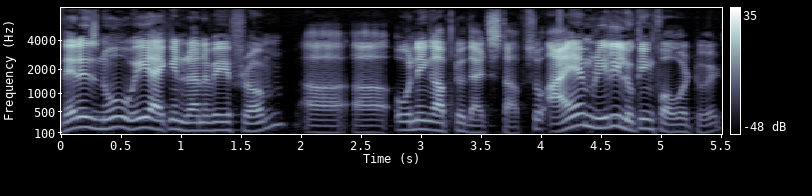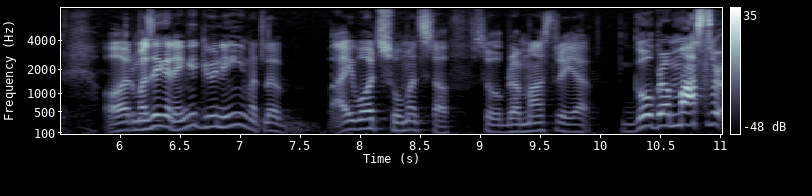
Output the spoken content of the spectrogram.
there is no way I can run away from owning up to that stuff so I am really looking forward to it और मज़े करेंगे क्यों नहीं? मतलब I watch so much stuff so Brahmastra या गो ब्रह्मास्त्र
